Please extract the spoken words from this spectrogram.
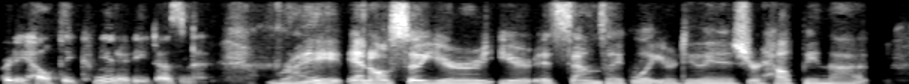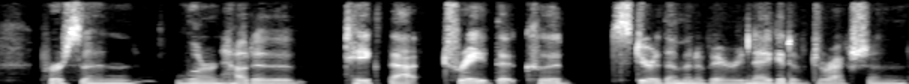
pretty healthy community doesn't it? Right. And also you're you're it sounds like what you're doing is you're helping that person learn how to take that trait that could steer them in a very negative direction,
